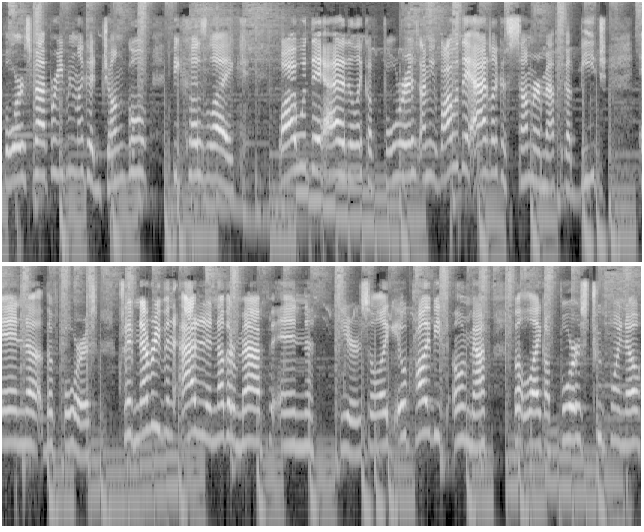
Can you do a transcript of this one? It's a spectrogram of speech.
forest map or even like a jungle? Because like why would they add like a forest? I mean why would they add like a summer map like a beach in uh, the forest? Because they've never even added another map in here. So like it will probably be its own map but like a forest 2.0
